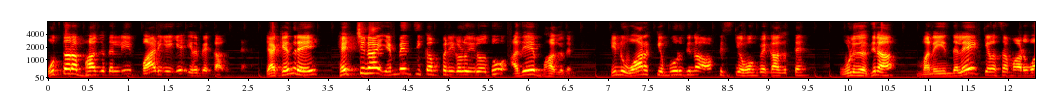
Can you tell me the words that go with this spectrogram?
ಉತ್ತರ ಭಾಗದಲ್ಲಿ ಬಾಡಿಗೆಗೆ ಇರಬೇಕಾಗುತ್ತೆ. ಯಾಕೆಂದ್ರೆ ಹೆಚ್ಚಿನ ಎಂಎನ್ಸಿ ಕಂಪನಿಗಳು ಇರೋದು ಅದೇ ಭಾಗದಲ್ಲಿ. ಇನ್ನು ವಾರಕ್ಕೆ ಮೂರು ದಿನ ಆಫೀಸ್ಗೆ ಹೋಗ್ಬೇಕಾಗುತ್ತೆ. ಉಳಿದ ದಿನ ಮನೆಯಿಂದಲೇ ಕೆಲಸ ಮಾಡುವ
